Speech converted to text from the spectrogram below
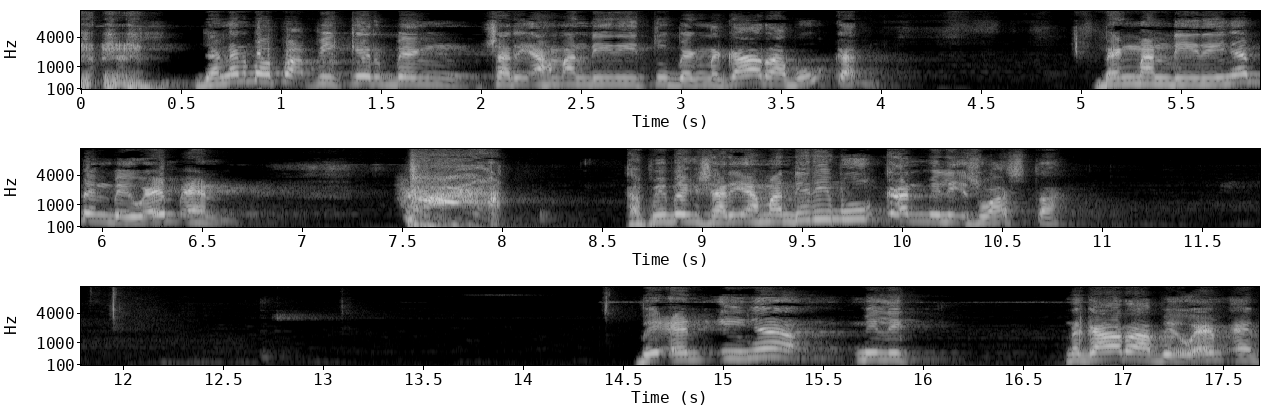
Jangan Bapak pikir bank syariah mandiri itu bank negara, bukan. Bank mandirinya bank BUMN. Tapi bank syariah mandiri bukan milik swasta. BNI-nya milik negara BUMN.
